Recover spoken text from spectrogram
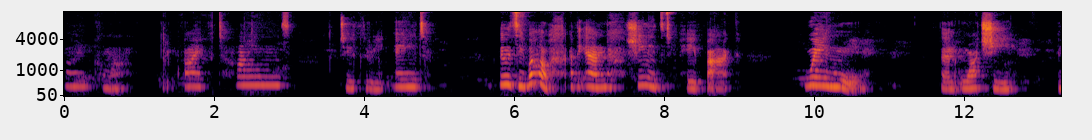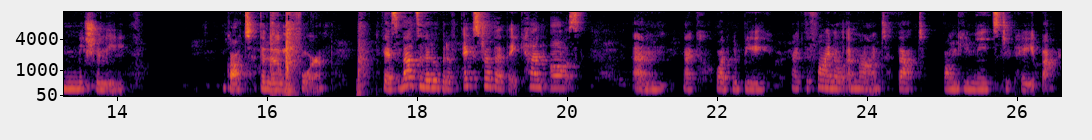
nine comma three five times two three eight, we would see wow at the end she needs to pay back way more than what she initially got the loan for. Okay, so that's a little bit of extra that they can ask, um, like what would be like the final amount that Bongi needs to pay back.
